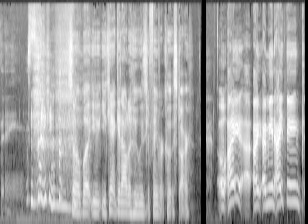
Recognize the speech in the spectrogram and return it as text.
thanks So, but you you can't get out of who is your favorite co-star. Oh, I, I, I mean, I think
